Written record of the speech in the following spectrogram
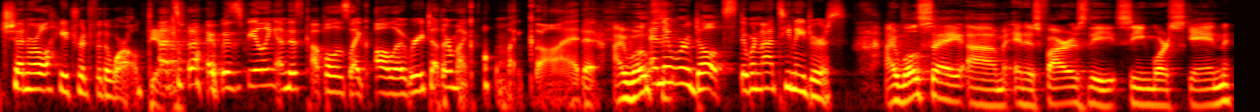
general hatred for the world. Yeah. That's what I was feeling. And this couple is like all over each other. I'm like, oh my God. I will And they were adults, they were not teenagers. I will say, um, and as far as the seeing more skin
